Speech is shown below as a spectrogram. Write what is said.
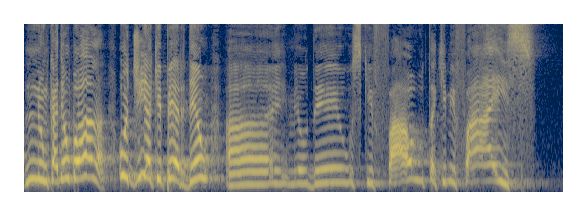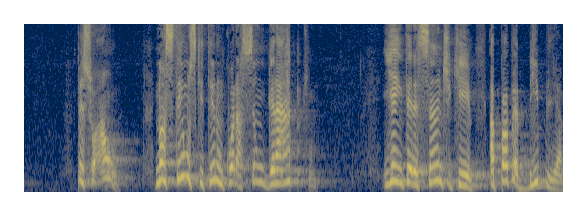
nunca deu bola. O dia que perdeu, ai meu Deus, que falta que me faz. Pessoal, nós temos que ter um coração grato. E é interessante que a própria Bíblia,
